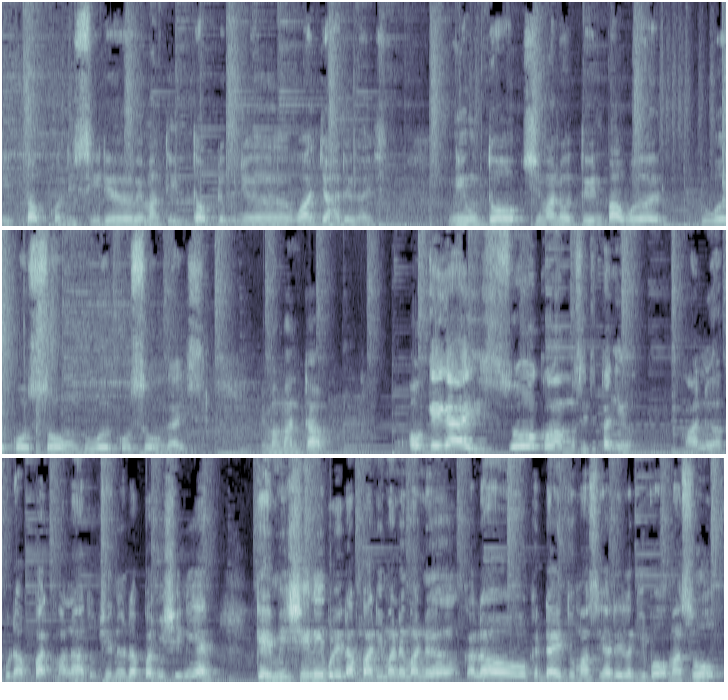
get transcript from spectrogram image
tip-top kondisi dia Memang tip-top dia punya wajah dia guys. Ni untuk Shimano Twin Power 2020 guys. Memang mantap Okay guys. So korang mesti tertanya mana aku dapat mana Atuk Channel dapat mesin ni kan? Okay, mesin ni boleh dapat di mana-mana. Kalau kedai tu masih ada lagi bawa masuk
